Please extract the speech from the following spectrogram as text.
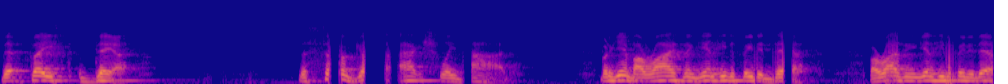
that faced death? The Son of God actually died. But again, by rising again, he defeated death. By rising again, he defeated death.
